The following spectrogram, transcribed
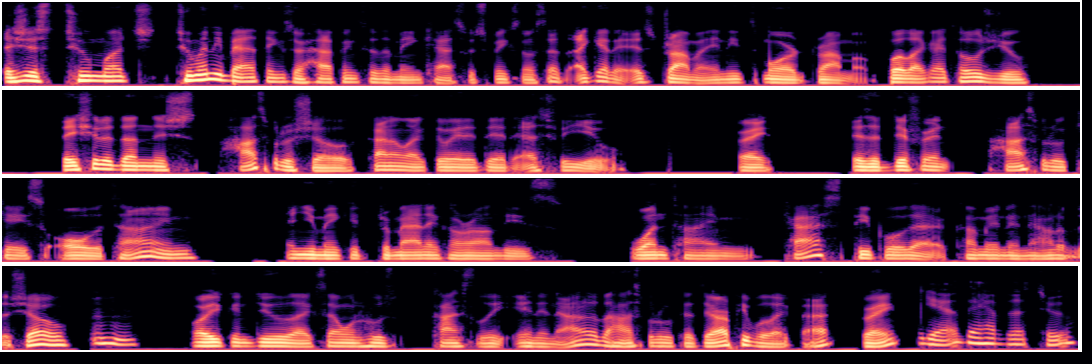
It's just too much too many bad things are happening to the main cast, which makes no sense. I get it. It's drama. It needs more drama. But like I told you, they should have done this hospital show kind of like the way they did SVU. Right? There's a different hospital case all the time and you make it dramatic around these one-time cast people that come in and out of the show hmm or you can do like someone who's constantly in and out of the hospital because there are people like that, right? Yeah, they have that too.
